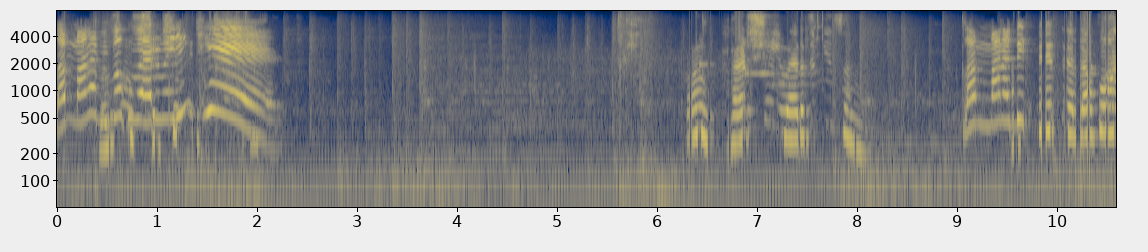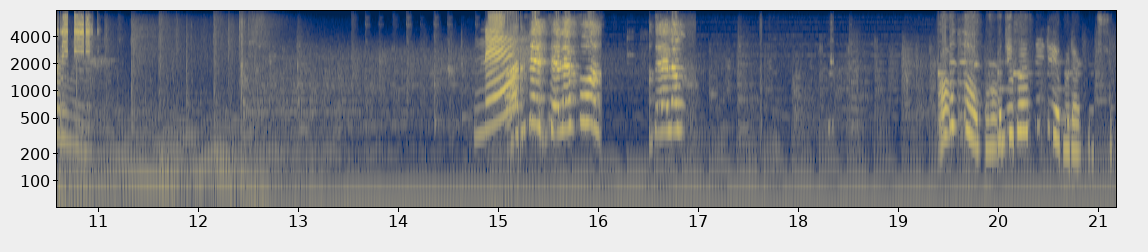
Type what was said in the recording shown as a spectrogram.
Lan bana Ben bir bok vermedin ki. Ben her şeyi verdim ya sana. Lan bana bir Bir telefon ne? Anne telefon. Telefon. Allah Allah acaba nereye bırakmışım?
